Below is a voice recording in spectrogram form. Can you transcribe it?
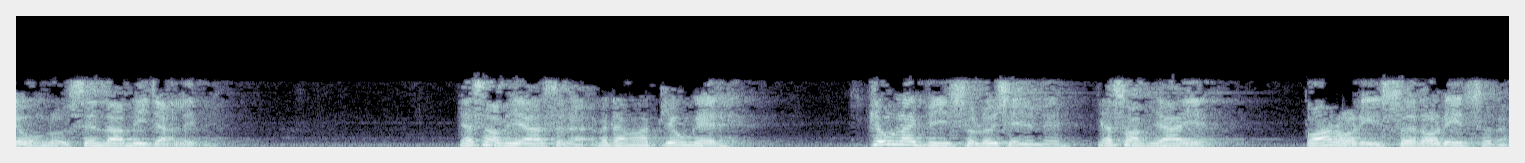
တုံးလို့စဉ်းစားမိကြလိမ့်မယ်မြတ်စွာဘုရားဆိုတာအမှန်တမ်းပြုံးခဲ့တယ်ပြုံးလိုက်ပြီဆိုလို့ရှိရင်လေမြတ်စွာဘုရားရဲ့သွားတော်တွေဆွဲတော်တွေဆိုတာ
